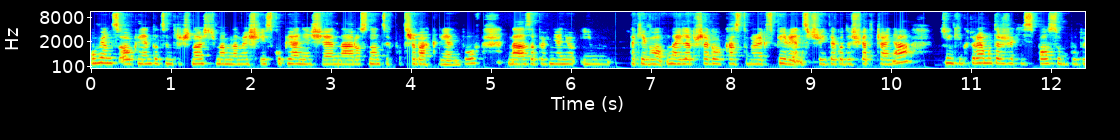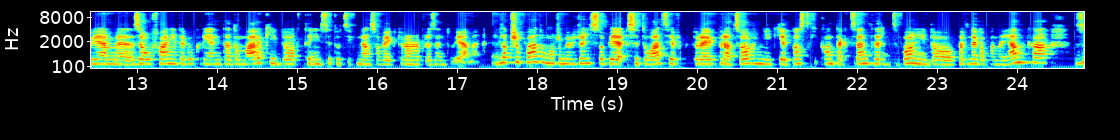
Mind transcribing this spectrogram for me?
Mówiąc o klientocentryczności, mam na myśli skupianie się na rosnących potrzebach klientów, na zapewnianiu im takiego najlepszego customer experience, czyli tego doświadczenia, dzięki któremu też w jakiś sposób budujemy zaufanie tego klienta do marki, do tej instytucji finansowej, którą reprezentujemy. Dla przykładu możemy wziąć sobie sytuację, w której pracownik jednostki Contact Center dzwoni do pewnego pana Janka z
